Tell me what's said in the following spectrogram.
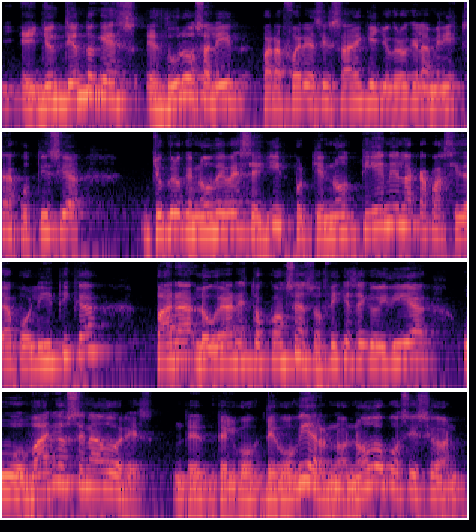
eh, yo entiendo que es, es duro salir para afuera y decir, ¿sabe que Yo creo que la ministra de Justicia, yo creo que no debe seguir, porque no tiene la capacidad política para lograr estos consensos. Fíjese que hoy día hubo varios senadores de, de gobierno, no de oposición,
